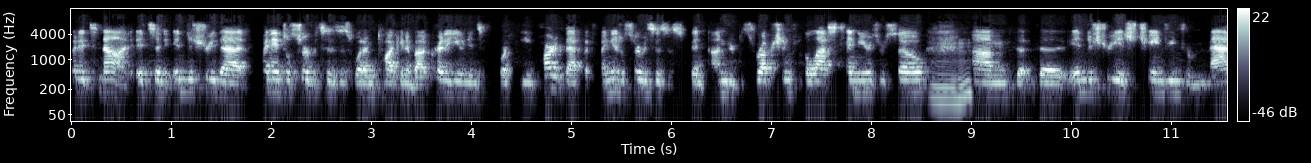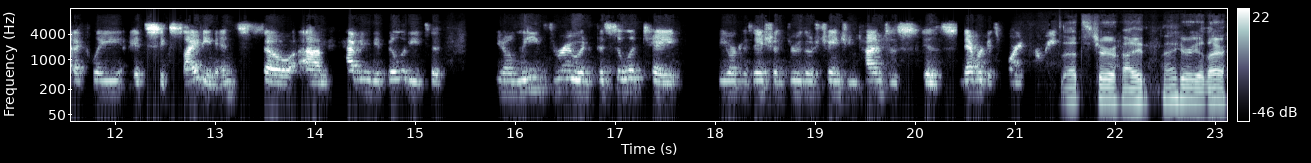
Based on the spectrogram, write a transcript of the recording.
But it's not. It's an industry that financial services is what I'm talking about. Credit unions, of course, being part of that, but financial services has been under disruption for the last 10 years or so. Mm-hmm. Um, the, the industry is changing dramatically. It's exciting. And so um, having the ability to, you know, lead through and facilitate the organization through those changing times is is never gets boring for me. That's true. I, I hear you there.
